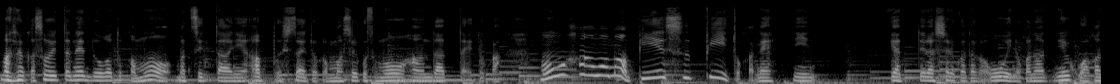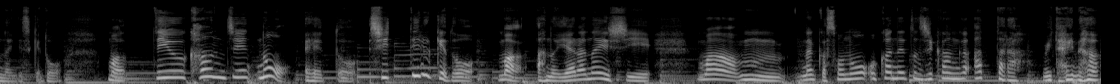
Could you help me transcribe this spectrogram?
まあ、なんかそういったね動画とかも、まあ、Twitter にアップしたりとか、まあ、それこそモンハンだったりとか。モンハンはまあ PSP とかねにやってらっしゃる方が多いのかなよく分かんないんですけど、まあ、っていう感じの、えーと、知ってるけど、まあ、あのやらないしまあうんなんかそのお金と時間があったらみたいな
